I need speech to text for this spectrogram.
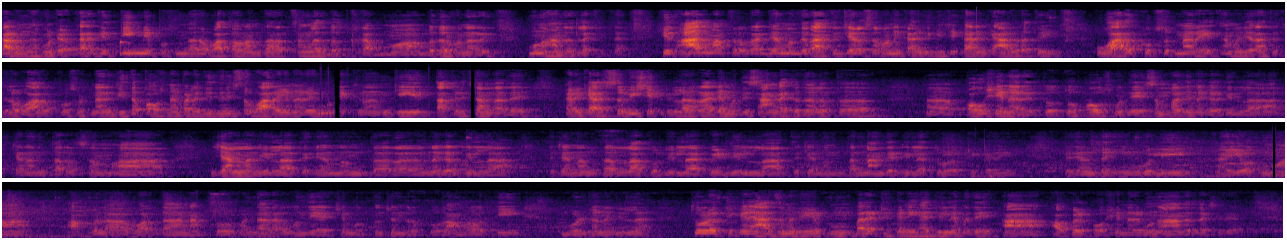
काढून झाकून ठेवा. कारण की तीन मे पासून जरा वातावरण जरा चांगलाच बद खराब बदल होणार आहे. म्हणून हा अंदाज लक्षात हे आज मात्र राज्यामध्ये रात्रीच्या सर्वांनी काळजी घ्यायची. कारण की आज रात्री वारं खूप सुटणार आहे. म्हणजे रात्रीला वारं सुटणार आहे. जिथं पाऊस नाही पडला तिथे नुसतं वारं येणार आहे. कारण की तातडीचा अंदाज आहे. कारण की आज सव्वीस एप्रिलला राज्यामध्ये सांगायचं झालं तर पाऊस येणार आहे. तो तो पाऊस म्हणजे संभाजीनगर जिल्हा त्याच्यानंतर सम जालना जिल्हा त्याच्यानंतर नगर जिल्हा त्याच्यानंतर लातूर जिल्हा बीड जिल्हा त्याच्यानंतर नांदेड जिल्ह्यात तुरळक ठिकाणी त्याच्यानंतर हिंगोली यवतमाळ अकोला वर्धा नागपूर भंडारा गोंदिया चंबक चंद्रपूर अमरावती बुलढाणा जिल्हा. तुरळक ठिकाणी आजमध्ये बऱ्याच ठिकाणी ह्या जिल्ह्यामध्ये आ, अवकाळी पाऊस येणार आहे म्हणून हा अंदाज लक्षात घ्या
